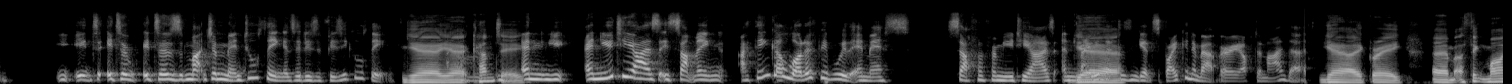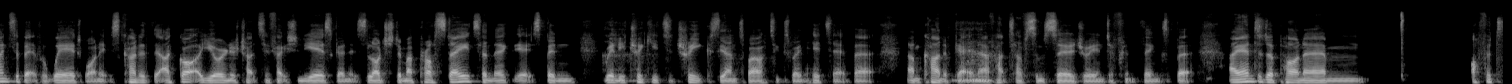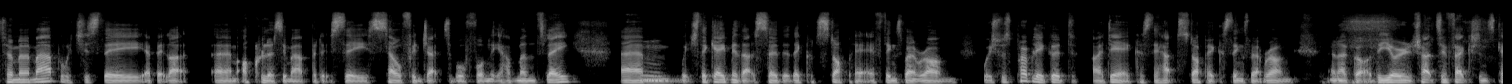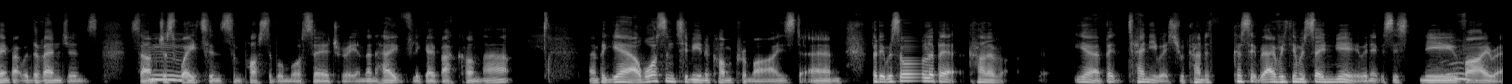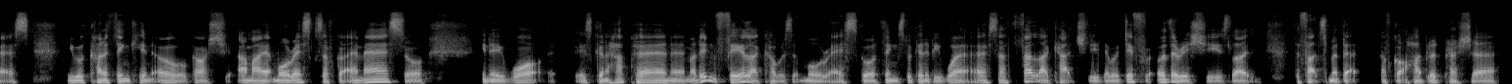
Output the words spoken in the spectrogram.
It's it's a it's as much a mental thing as it is a physical thing. Yeah, yeah, it can Um, do. And you and UTIs is something I think a lot of people with MS suffer from UTIs, and maybe that doesn't get spoken about very often either. Yeah, I agree. Um, I think mine's a bit of a weird one. It's kind of I got a urinary tract infection years ago, and it's lodged in my prostate, and it's been really Ah. tricky to treat because the antibiotics won't hit it. But I'm kind of getting there. I've had to have some surgery and different things. But I ended up on um, ofatumumab, which is the a bit like um, ocrelizumab, but it's the self-injectable form that you have monthly. Um, which they gave me that so that they could stop it if things went wrong, which was probably a good idea because they had to stop it because things went wrong. And I've got the urinary tract infections came back with a vengeance. So I'm just Mm. waiting some possible more surgery and then hopefully go back on that. Um, but yeah, I wasn't immunocompromised, um, but it was all a bit kind of yeah, a bit tenuous. You were kind of because everything was so new and it was this new Mm. virus. You were kind of thinking, oh gosh, am I at more risk because I've got MS or you know what is going to happen? Um, I didn't feel like I was at more risk or things were going to be worse. I felt like actually there were different other issues, like the fact I'm a bit, I've got high blood pressure.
